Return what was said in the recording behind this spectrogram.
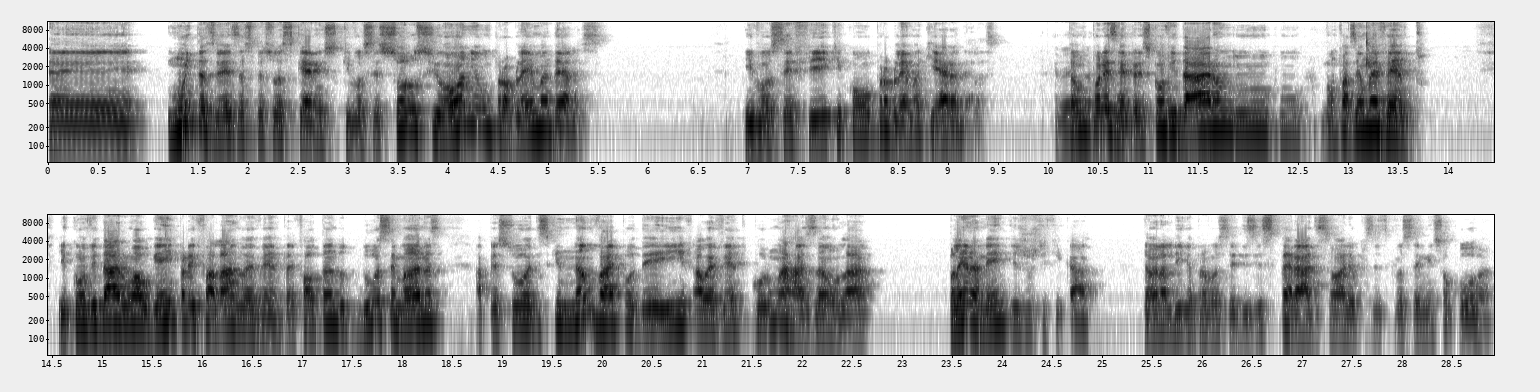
É, muitas vezes as pessoas querem que você solucione um problema delas e você fique com o problema que era delas. É então, por exemplo, eles convidaram um, um, vamos fazer um evento e convidaram alguém para ir falar no evento. Aí, faltando duas semanas, a pessoa diz que não vai poder ir ao evento por uma razão lá plenamente justificável. Então ela liga para você desesperada, diz: Olha, eu preciso que você me socorra.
